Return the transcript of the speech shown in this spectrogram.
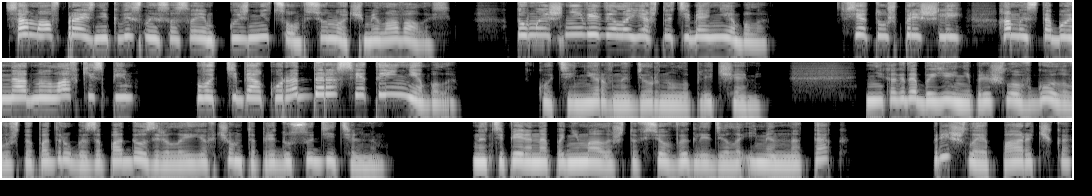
сама в праздник весны со своим кузнецом всю ночь миловалась. Думаешь, не видела я, что тебя не было? Все-то пришли, а мы с тобой на одной лавке спим. Вот тебя аккурат до рассвета и не было». Котя нервно дернула плечами. Никогда бы ей не пришло в голову, что подруга заподозрила ее в чем то предусудительном. Но теперь она понимала, что все выглядело именно так. Пришлая парочка,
